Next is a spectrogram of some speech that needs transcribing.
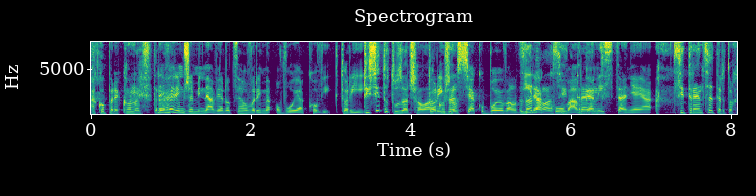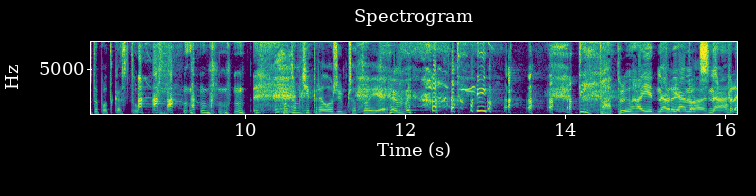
ako prekonať strach. Neverím, že my na Vianoce hovoríme o vojakovi, ktorý, Ty si to tu začala. ktorý akože proste ako bojoval v Iraku, v. Afganistane. A... Si trendsetter tohto podcastu. Potom ti preložím, čo to je. Ty papruha jedna Prepač, vianočná. Pre...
